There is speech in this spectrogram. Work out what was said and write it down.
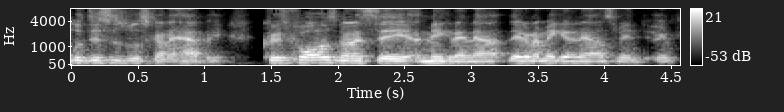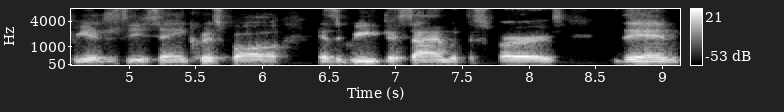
well this is what's gonna happen. Chris Paul is gonna say and make an announce they're gonna make an announcement in free agency saying Chris Paul has agreed to sign with the Spurs. Then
